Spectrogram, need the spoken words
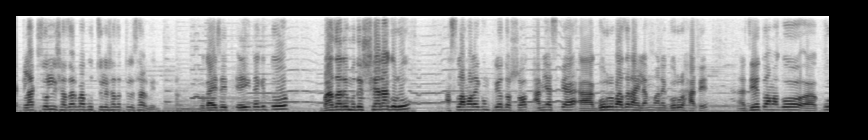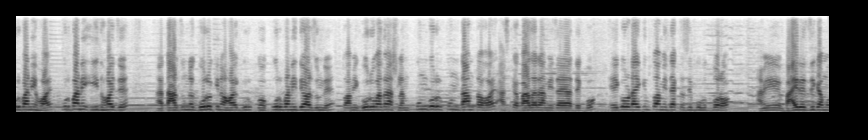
এক লাখ চল্লিশ হাজার বা পঁচল্লিশ হাজার টাকা ছাড়বেন। তো গাইস এইটা কিন্তু বাজারের মধ্যে সেরা গরু। আসসালামু আলাইকুম প্রিয় দর্শক। আমি আজকে গরুর বাজার আইলাম মানে গরুর হাটে। যেহেতু আমাকে কুরবানি হয়। কুরবানি ঈদ হয় যে তার জন্য গরু কিনা হয় গরু কুরবানি দেওয়ার জন্য। তো আমি গরু বাজারে আসলাম কোন গরুর কোন দামটা হয় আজকে বাজারে আমি যাই দেখব। এই গরুটাই কিন্তু আমি দেখতেছি বহুত বড়। আমি বাইরে জিগামো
